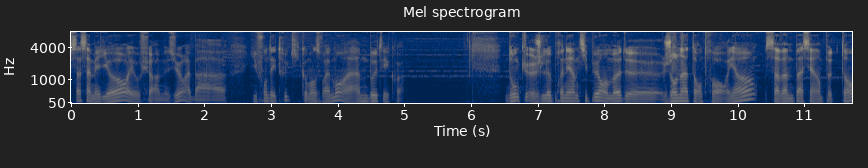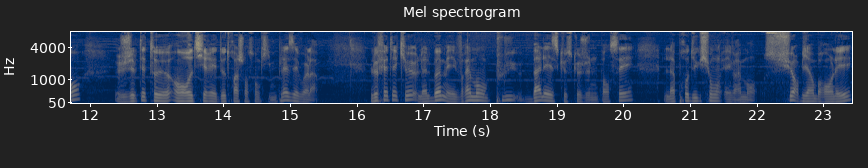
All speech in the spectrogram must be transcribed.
ça s'améliore et au fur et à mesure et bah ils font des trucs qui commencent vraiment à, à me botter quoi. Donc euh, je le prenais un petit peu en mode euh, j'en attends trop rien, ça va me passer un peu de temps, je vais peut-être euh, en retirer deux trois chansons qui me plaisent et voilà. Le fait est que l'album est vraiment plus balèze que ce que je ne pensais. La production est vraiment sur bien branlée.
